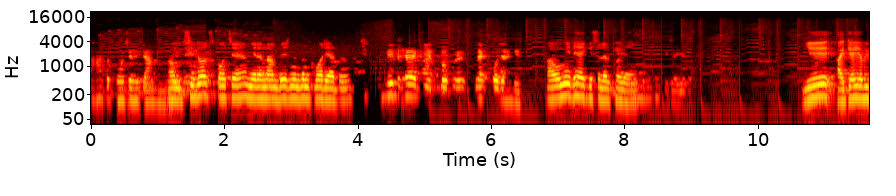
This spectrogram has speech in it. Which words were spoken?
कहाँ से पहुँचे हैं? क्या नाम हम सिडोल से पहुँचे हैं। मेरा नाम बेजनंदन कुमार यादव। उम्मीद है कि हम लोग सिलेक्ट हो जाएँगे। हाँ उम्मीद है कि सिलेक्ट हो जाएँगे। ये आईटीआई अभी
